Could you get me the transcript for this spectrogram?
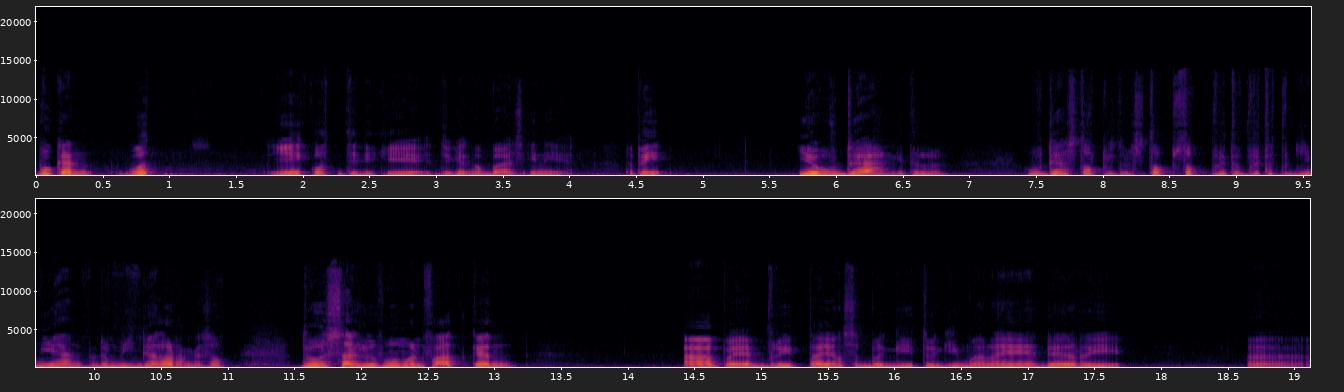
Bukan gue ya gue jadi kayak juga ngebahas ini ya. Tapi ya udah gitu loh. udah stop gitu stop stop berita-berita beginian udah meninggal orangnya sob dosa lu memanfaatkan apa ya berita yang sebegitu gimana ya dari uh,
